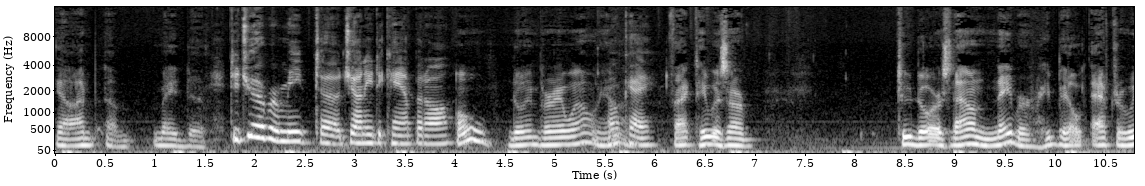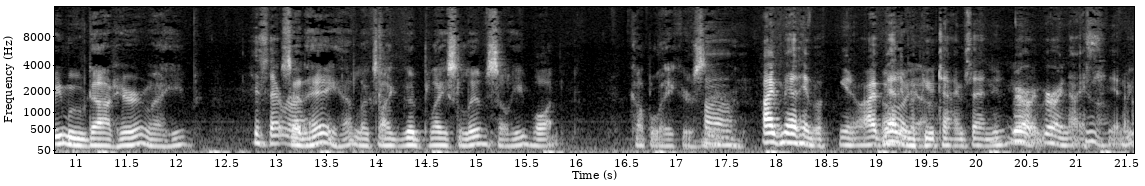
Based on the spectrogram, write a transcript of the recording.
Yeah, I um, made. Uh, Did you ever meet uh, Johnny DeCamp at all? oh, doing very well. Yeah. Okay. In fact, he was our two doors down neighbor. He built after we moved out here. Well, he Is that right? said, "Hey, that looks like a good place to live." So he bought a couple acres there. Oh, I've met him. You know, I've met Oh, him a few times, and he's very, very nice. Yeah, you know, we,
